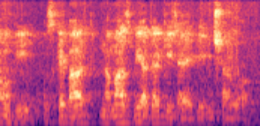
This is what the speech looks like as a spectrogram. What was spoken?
होगी उसके बाद नमाज़ भी अदा की जाएगी इंशाल्लाह।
